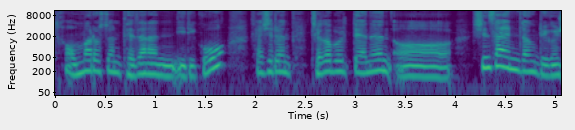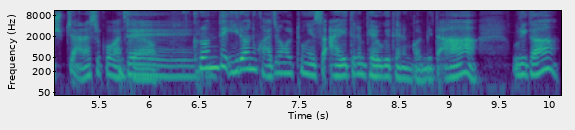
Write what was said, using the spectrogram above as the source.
참 엄마로서는 대단한 일이고 사실은 제가 볼 때는 어 신사임당도 이건 쉽지 않았을 것 같아요. 네. 그런데 이런 과정을 통해서 아이들은 배우게 되는 겁니다. 아, 우리가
